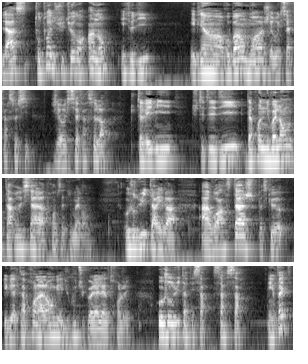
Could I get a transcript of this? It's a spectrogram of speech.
là, c'est ton toi du futur dans un an, et te dit, eh bien, Robin, moi, j'ai réussi à faire ceci, j'ai réussi à faire cela. Tu t'avais mis, tu t'étais dit d'apprendre une nouvelle langue, tu as réussi à apprendre cette nouvelle langue. Aujourd'hui, tu arrives à, avoir un stage parce que eh bien, tu apprends la langue et du coup, tu peux aller à l'étranger. Aujourd'hui, tu as fait ça, ça, ça. Et en fait,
